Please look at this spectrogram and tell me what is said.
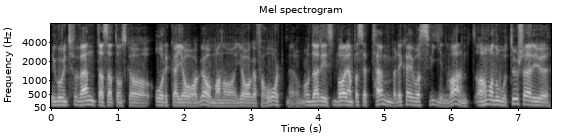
det går inte förvänta sig att de ska orka jaga om man har jagat för hårt med dem. Och där i början på september, det kan ju vara svinvarmt. Och har man otur så är det ju,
